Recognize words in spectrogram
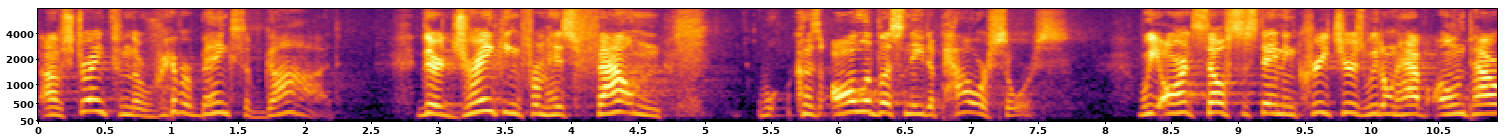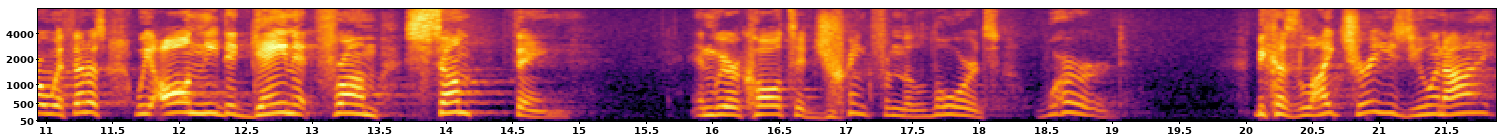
uh, strength from the riverbanks of God. They're drinking from His fountain because all of us need a power source. We aren't self sustaining creatures, we don't have own power within us. We all need to gain it from something. And we are called to drink from the Lord's word. Because, like trees, you and I,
